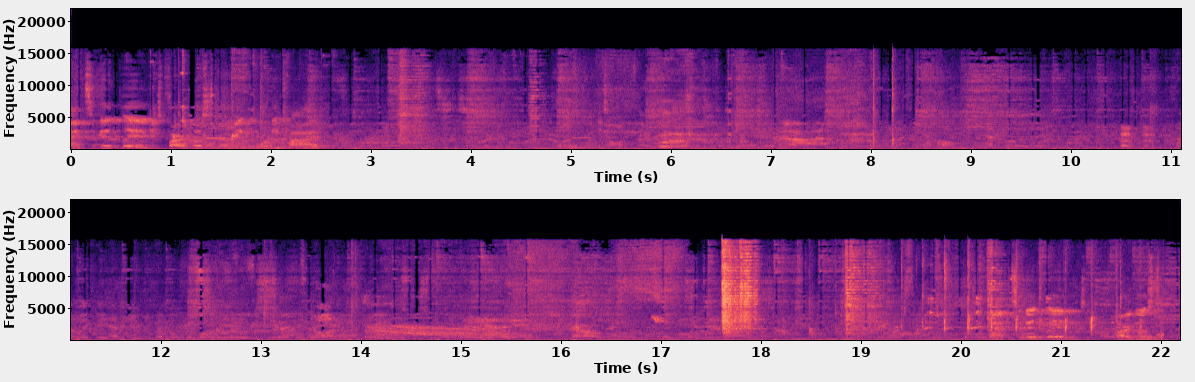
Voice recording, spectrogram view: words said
That's a good lift. Bar goes 345. That's a good lift. Bar goes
